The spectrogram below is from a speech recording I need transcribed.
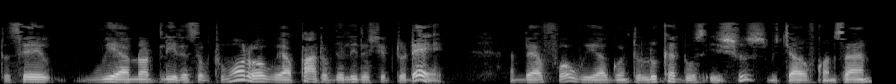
to say we are not leaders of tomorrow. We are part of the leadership today, and therefore we are going to look at those issues which are of concern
